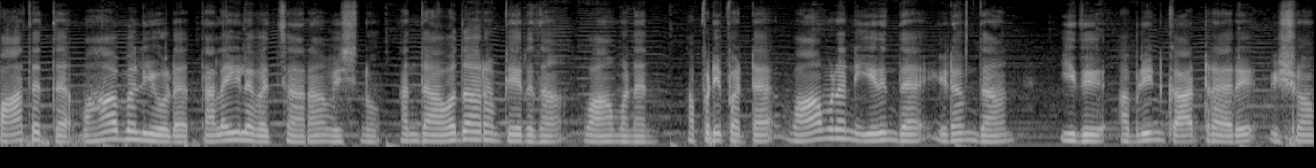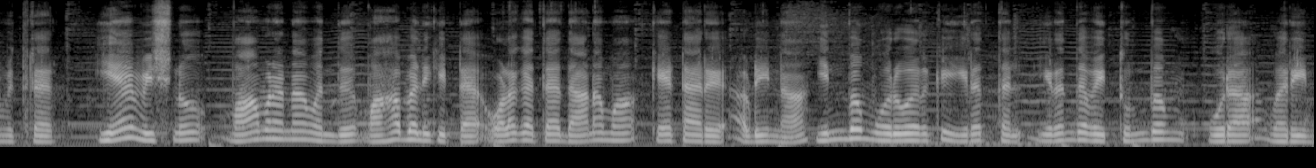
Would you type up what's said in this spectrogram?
பாதத்தை மகாபலியோட தலையில வச்சாராம் விஷ்ணு. அந்த அவதாரம் பேரு தான் வாமனன் அப்படிப்பட்ட வாமனன் இருந்த இடம்தான் இது அப்படின்னு காட்டுறாரு விஸ்வாமித்ரர். ஏன் விஷ்ணு வாமனனா வந்து மகாபலி கிட்ட உலகத்தை தானமா கேட்டாரு அப்படின்னா இன்பம் ஒருவருக்கு இரத்தல் இறந்தவை துன்பம் உரா வரின்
